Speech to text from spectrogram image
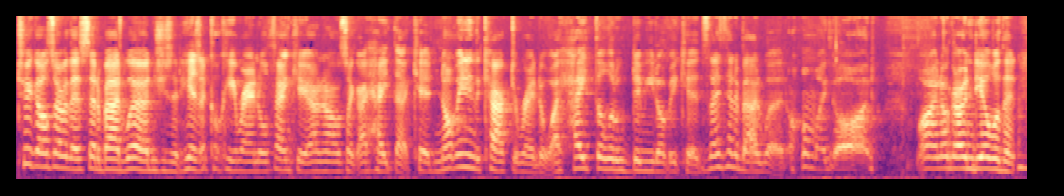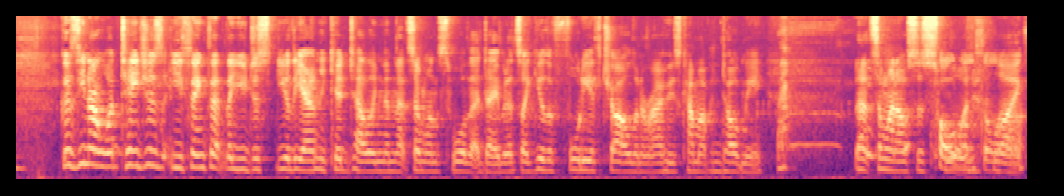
Two girls over there said a bad word, and she said, Here's a cookie, Randall, thank you. And I was like, I hate that kid. Not meaning the character Randall. I hate the little dibby dobby kids. They said a bad word. Oh my god. Why not go and deal with it? Because you know what, teachers, you think that you just you're the only kid telling them that someone swore that day, but it's like you're the fortieth child in a row who's come up and told me that someone else has sworn. Like.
